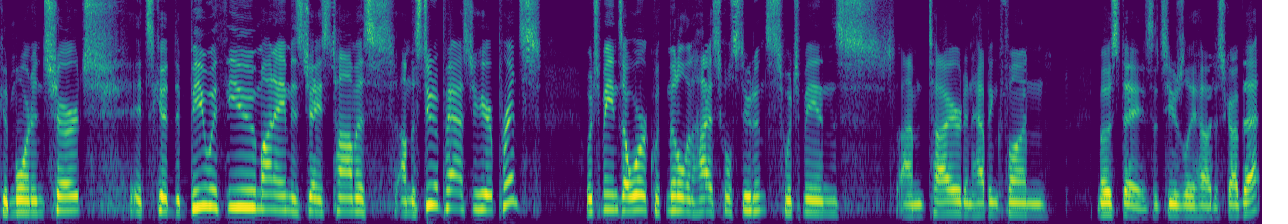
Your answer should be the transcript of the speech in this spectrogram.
Good morning, church. It's good to be with you. My name is Jace Thomas. I'm the student pastor here at Prince, which means I work with middle and high school students, which means I'm tired and having fun most days. That's usually how I describe that.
